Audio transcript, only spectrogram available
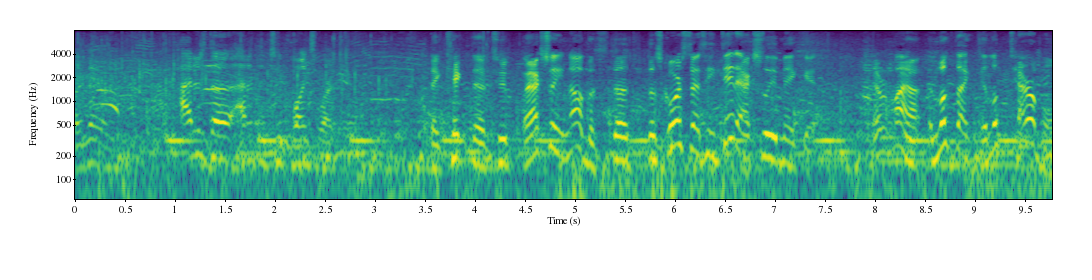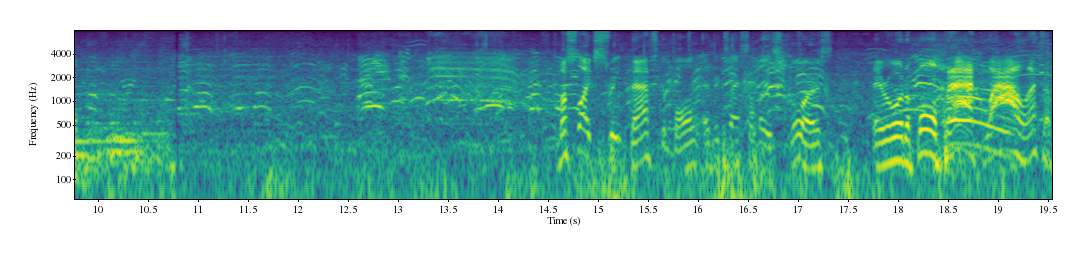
What are they? How does the how did the two points work? They kicked the two. Actually, no. The, the the score says he did actually make it. Never mind. It looked like it looked terrible. Much like street basketball, every time somebody scores, they roll the ball back. Wow, that's a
